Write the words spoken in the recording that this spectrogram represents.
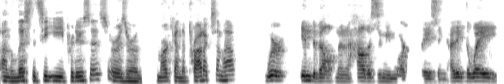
on the list that CEE produces, or is there a mark on the product somehow? We're in development and how this is going to be market facing. I think the way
